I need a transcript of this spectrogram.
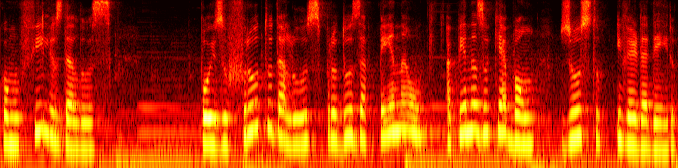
como filhos da luz, pois o fruto da luz produz apenas o que é bom, justo e verdadeiro.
